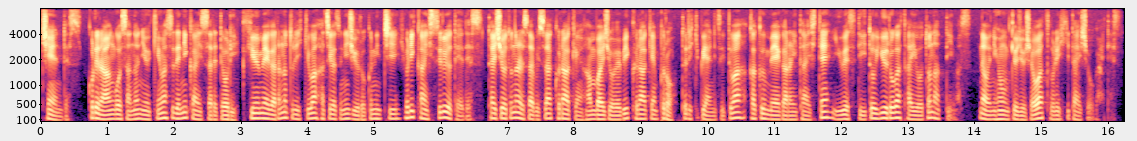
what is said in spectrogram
チェーンです。これら暗号資産の入金はすでに開始されており、9銘柄の取引は8月26日より開始する予定です。対象となるサービスはクラーケン販売所及びクラーケンプロ。取引ペアについては各銘柄に対して USD とユーロが対応となっています。なお日本居住者は取引対象外です。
